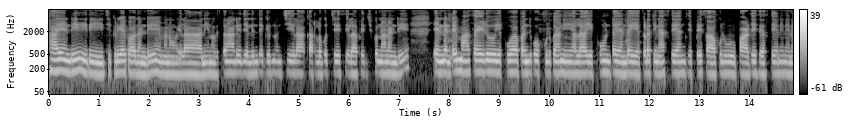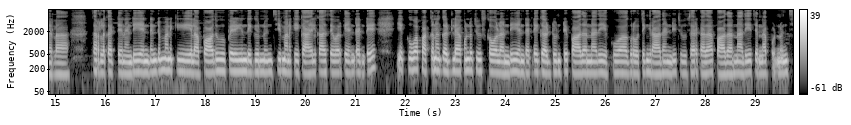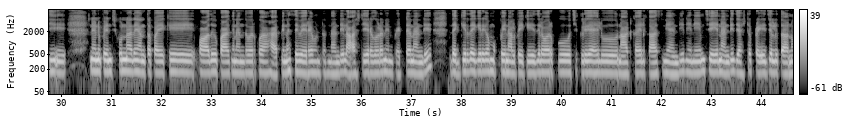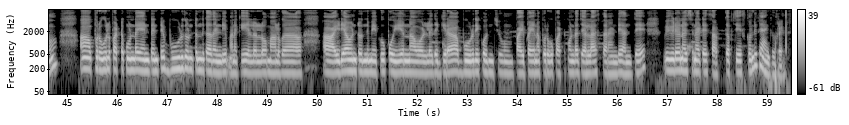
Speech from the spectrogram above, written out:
Hi అండి. ఇది చిక్కుడుగాయ పాదండి. మనం ఇలా నేను విత్తనాలు జల్లిన దగ్గర నుంచి ఇలా కర్రలకొచ్చేసి ఇలా పెంచుకున్నానండి. ఏంటంటే మా సైడు ఎక్కువ పందికొక్కులు కానీ అలా ఎక్కువ ఉంటాయండి. అవి ఎక్కడ తినేస్తాయి అని చెప్పేసి ఆకులు పాడు చేసేస్తాయని నేను ఇలా కర్రలు కట్టానండి. ఏంటంటే మనకి ఇలా పాదు పెరిగిన దగ్గర నుంచి మనకి కాయలు కాసే వరకు ఏంటంటే ఎక్కువ పక్కన గడ్డి లేకుండా చూసుకోవాలండి. ఏంటంటే గడ్డి ఉంటే పాదన్నది ఎక్కువ గ్రోతింగ్ రాదండి. చూసారు కదా! పాదన్నది చిన్నప్పటి నుంచి నేను పెంచుకున్నది ఎంత పైకి పాదు పాకినంత వరకు ఆ హ్యాపీనెస్ వేరే ఉంటుందండి. లాస్ట్ ఇయర్ కూడా నేను పెట్టానండి. దగ్గర దగ్గరగా ముప్పై నలభై కేజీల వరకు చిక్కుడుకాయలు నాటుకాయలు కాసినాయండి. నేనేం చేయనండి జస్ట్ ప్రే చల్లుతాను పురుగులు పట్టకుండా ఏంటంటే బూడిద ఉంటుంది కదండి. మనకి ఇళ్ళల్లో మామూలుగా ఐడియా ఉంటుంది మీకు పొయ్యి ఉన్న వాళ్ళ దగ్గర బూడిది కొంచెం పై పైన పురుగు పట్టకుండా జల్లేస్తానండి. అంతే. వీడియో నచ్చినట్టే సబ్స్క్రైబ్ చేసుకోండి. Thank you friends.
